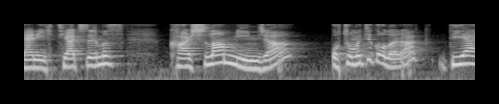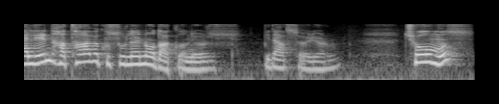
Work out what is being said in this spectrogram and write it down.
Yani ihtiyaçlarımız karşılanmayınca otomatik olarak diğerlerin hata ve kusurlarına odaklanıyoruz. Bir daha söylüyorum. Çoğumuz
